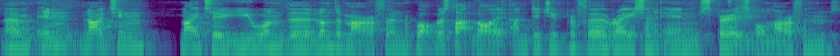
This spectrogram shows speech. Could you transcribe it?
Um, in 1992, you won the London Marathon. What was that like? And did you prefer racing in sprints or marathons?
